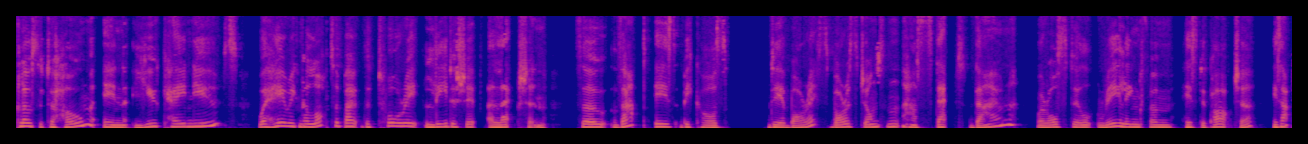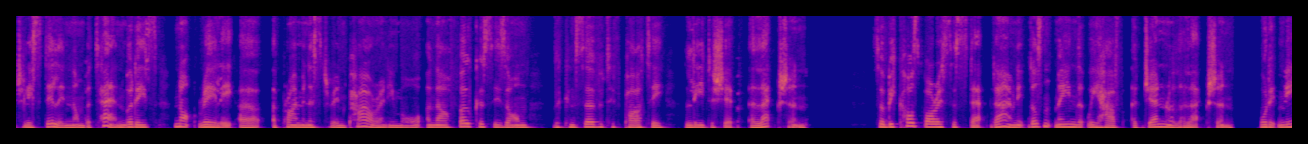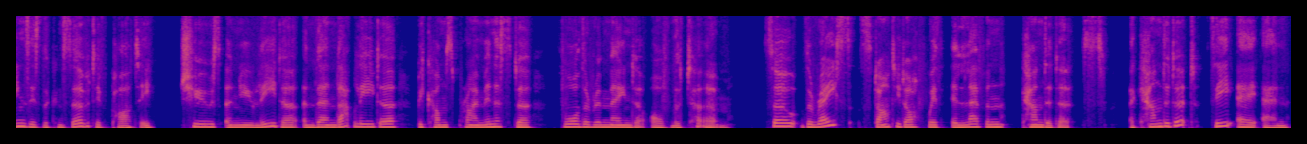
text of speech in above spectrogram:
Closer to home in UK news, we're hearing a lot about the Tory leadership election. So that is because dear Boris, Boris Johnson has stepped down. We're all still reeling from his departure. He's actually still in number 10, but he's not really a, a prime minister in power anymore. And our focus is on the Conservative Party leadership election. So because Boris has stepped down, it doesn't mean that we have a general election. What it means is the Conservative Party choose a new leader and then that leader becomes Prime Minister for the remainder of the term. So the race started off with 11 candidates. A candidate, C-A-N-D-I-D-A-T-E,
